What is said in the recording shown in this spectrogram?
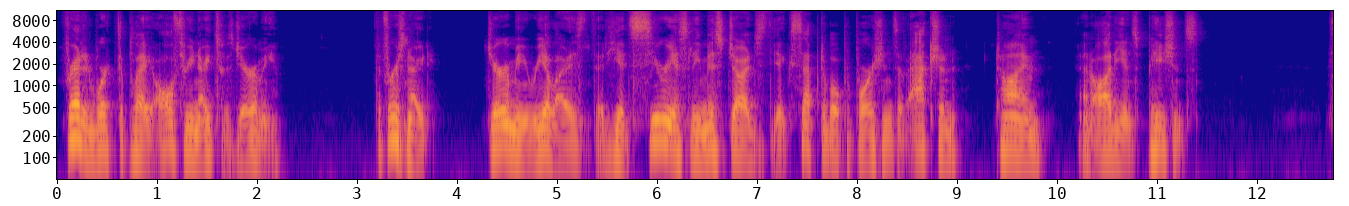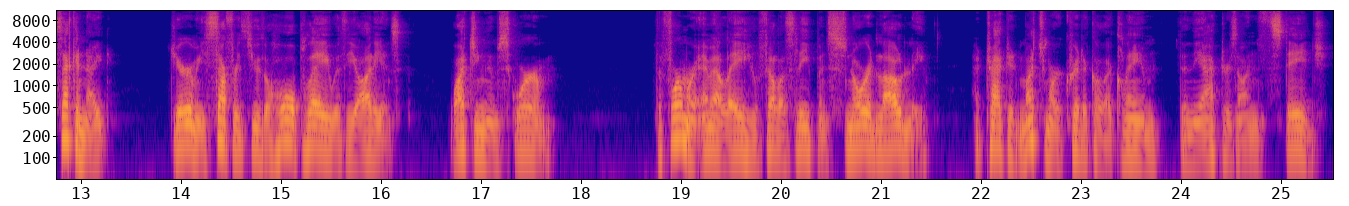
Fred had worked the play all three nights with Jeremy. The first night, Jeremy realized that he had seriously misjudged the acceptable proportions of action, time, and audience patience. Second night, Jeremy suffered through the whole play with the audience, watching them squirm. The former MLA who fell asleep and snored loudly attracted much more critical acclaim than the actors on stage.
